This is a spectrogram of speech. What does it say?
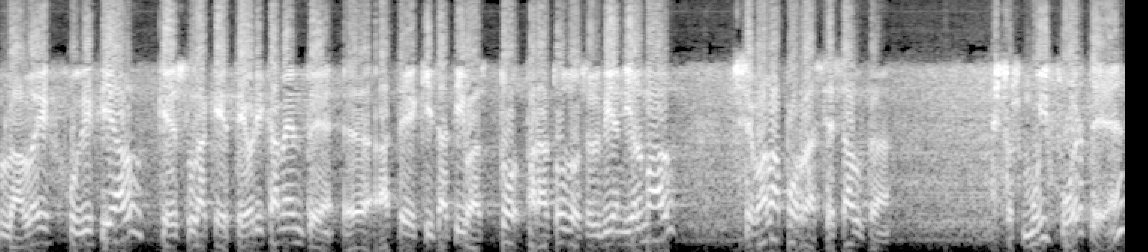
la ley judicial, que es la que teóricamente eh, hace equitativas para todos el bien y el mal, se va a la porra, se salta. Esto es muy fuerte, ¿eh?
